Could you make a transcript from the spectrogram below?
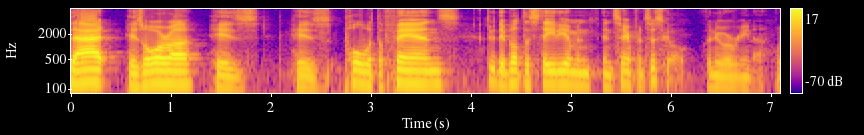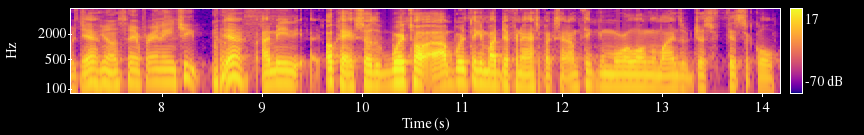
That his aura, his his pull with the fans. Dude, they built the stadium in, in San Francisco, a new arena, which Yeah. you know, San Fran ain't cheap. yeah, I mean, okay, so we're talking. We're thinking about different aspects. And I'm thinking more along the lines of just physical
